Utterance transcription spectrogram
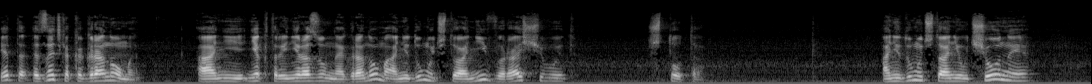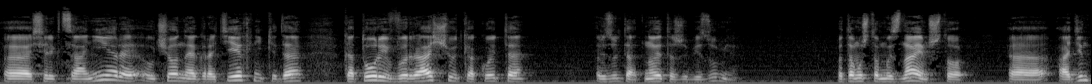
это, это, знаете, как агрономы. А они, некоторые неразумные агрономы, они думают, что они выращивают что-то. Они думают, что они ученые, э, селекционеры, ученые агротехники, да, которые выращивают какой-то результат. Но это же безумие. Потому что мы знаем, что э, один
